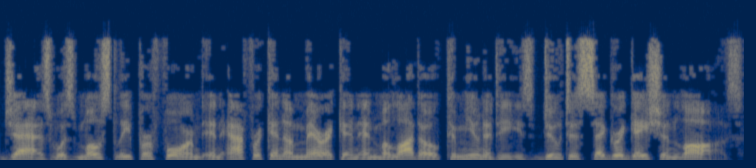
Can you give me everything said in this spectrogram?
jazz was mostly performed in African American and mulatto communities due to segregation laws.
